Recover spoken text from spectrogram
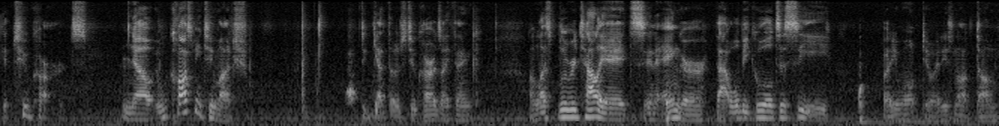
Get two cards. No, it would cost me too much to get those two cards, I think. Unless Blue retaliates in anger, that will be cool to see. But he won't do it. He's not dumb.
